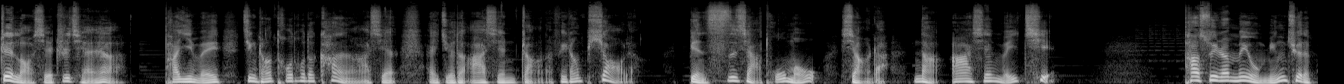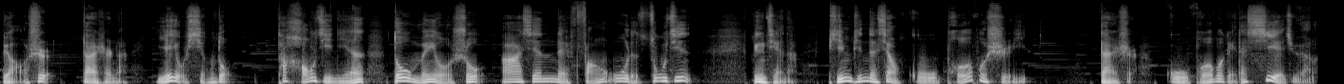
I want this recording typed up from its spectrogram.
这老谢之前呀。他因为经常偷偷的看阿仙，哎，觉得阿仙长得非常漂亮，便私下图谋，想着纳阿仙为妾。他虽然没有明确的表示，但是呢，也有行动。他好几年都没有收阿仙那房屋的租金，并且呢，频频的向古婆婆示意，但是古婆婆给他谢绝了。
